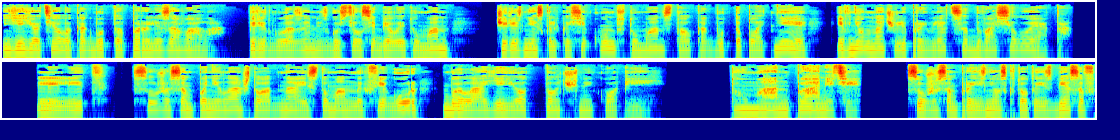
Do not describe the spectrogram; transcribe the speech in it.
Ее тело как будто парализовало. Перед глазами сгустился белый туман — Через несколько секунд туман стал как будто плотнее, и в нем начали проявляться два силуэта. Лилит с ужасом поняла, что одна из туманных фигур была ее точной копией. «Туман памяти!» — с ужасом произнес кто-то из бесов,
